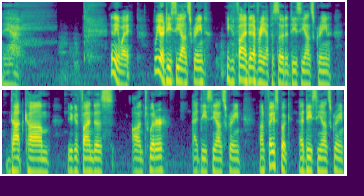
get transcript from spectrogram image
Yeah. Anyway, we are DC on Screen. You can find every episode at DCOnScreen.com. You can find us on Twitter at DC on Screen, on Facebook at DC on Screen,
